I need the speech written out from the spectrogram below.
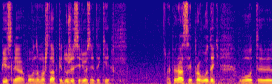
після повномасштабки дуже серйозні такі операції проводить. От, е,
